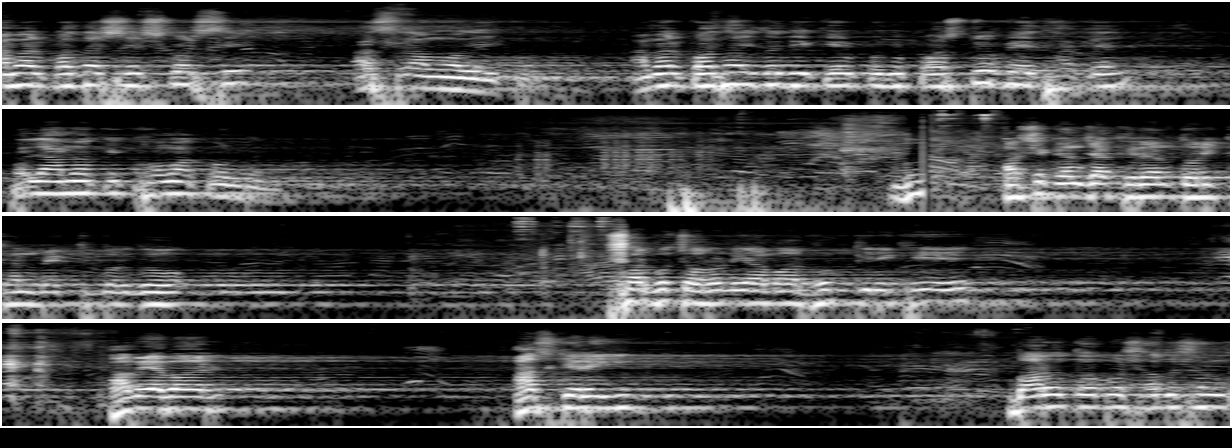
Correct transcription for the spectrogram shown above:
আমার কথা শেষ করছি। আসসালামু আলাইকুম। আমার কথায় যদি কেউ কোনো কষ্ট পেয়ে থাকেন, তাহলে আমাকে ক্ষমা করবেন। আশেখান জাকিরান তরিক খান ব্যক্তিবর্গ, সর্বচরণে আমার ভক্তি রেখে আমি আবার আজকের এই বারোতম সাধুসংঘ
